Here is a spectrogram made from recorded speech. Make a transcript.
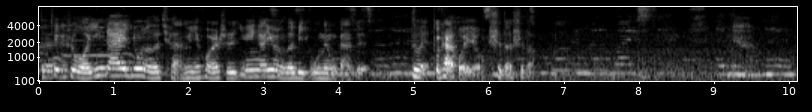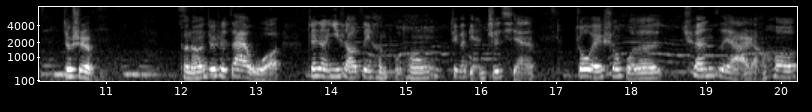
对这个是我应该拥有的权利，或者是应该拥有的礼物那种感觉，对，不太会有。是的，是的。就是，可能就是在我真正意识到自己很普通这个点之前，周围生活的圈子呀，然后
